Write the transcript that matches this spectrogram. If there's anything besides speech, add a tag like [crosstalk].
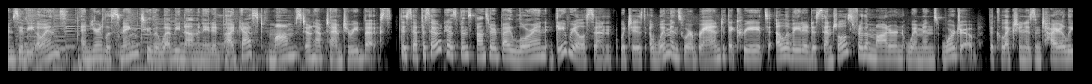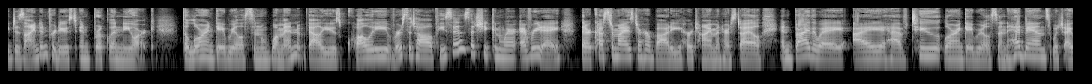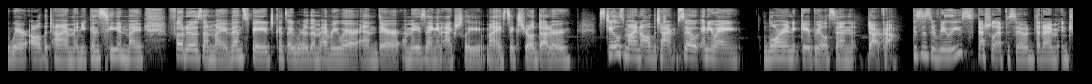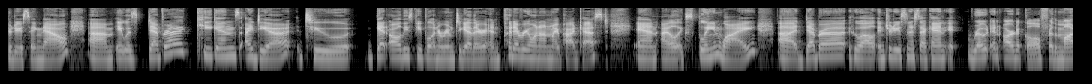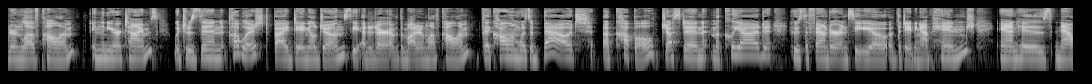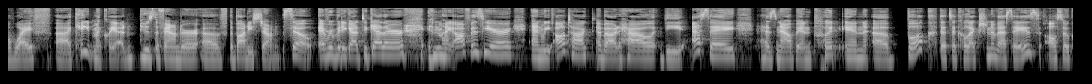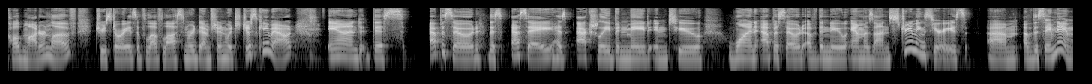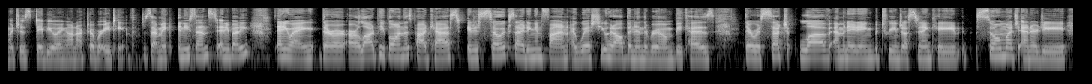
I'm Zibby Owens, and you're listening to the Webby nominated podcast, Moms Don't Have Time to Read Books. This episode has been sponsored by Lauren Gabrielson, which is a women's wear brand that creates elevated essentials for the modern women's wardrobe. The collection is entirely designed and produced in Brooklyn, New York. The Lauren Gabrielson woman values quality, versatile pieces that she can wear every day that are customized to her body, her time, and her style. And by the way, I have two Lauren Gabrielson headbands, which I wear all the time, and you can [laughs] see in my photos on my events page because I wear them everywhere, and they're amazing. And actually, my six year old daughter steals mine all the time. So, anyway, laurengabrielson.com. This is a really special episode that I'm introducing now. Um, it was Deborah Copaken's idea to get all these people in a room together and put everyone on my podcast. And I'll explain why. Uh, Deborah, who I'll introduce in a second, wrote an article for the Modern Love column in the New York Times, which was then published by Daniel Jones, the editor of the Modern Love column. The column was about a couple, Justin McLeod, who's the founder and CEO of the dating app Hinge, and his now wife, uh, Kate McLeod, who's the founder of The Body Stone. So everybody got together [laughs] in my office here, and we all talked about how the essay has now been put in a book that's a collection of essays, also called Modern Love True Stories of Love, Loss, and Redemption, which just came out. And this episode, this essay, has actually been made into one episode of the new Amazon streaming series um, of the same name, which is debuting on October 18th. Does that make any sense to anybody? Anyway, there are, are, a lot of people on this podcast. It is so exciting and fun. I wish you had all been in the room because there was such love emanating between Justin and Kate, so much energy.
